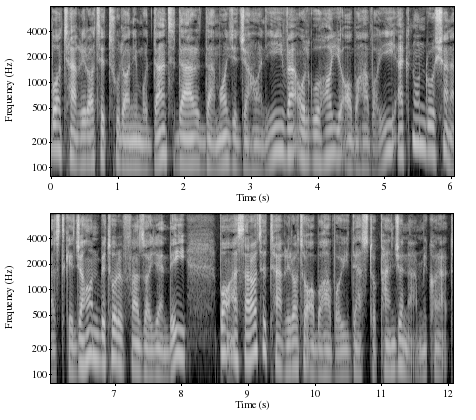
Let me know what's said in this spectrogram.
با تغییرات طولانی مدت در دمای جهانی و الگوهای آب و هوایی اکنون روشن است که جهان به طور فزاینده‌ای با اثرات تغییرات آب و هوایی دست و پنجه نرم می کند.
